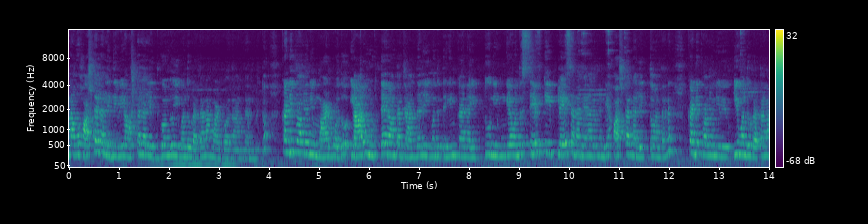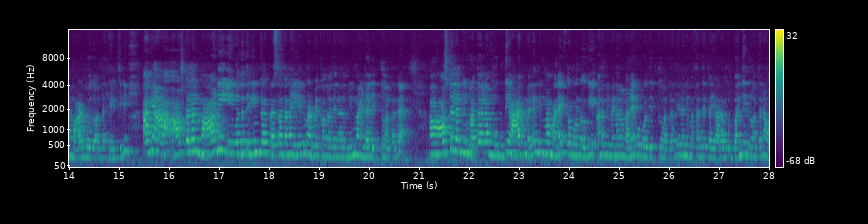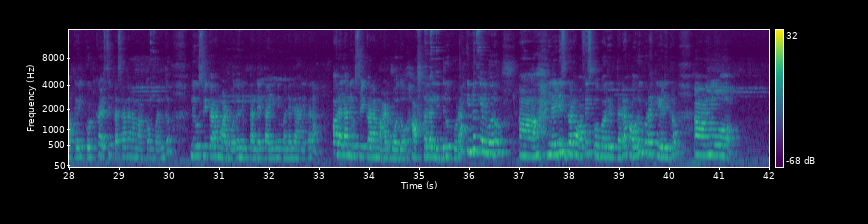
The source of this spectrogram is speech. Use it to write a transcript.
ನಾವು ಹಾಸ್ಟೆಲಲ್ಲಿ ಇದ್ದೀವಿ ಹಾಸ್ಟೆಲಲ್ಲಿ ಇದ್ಕೊಂಡು ಈ ಒಂದು ವ್ರತನ ಮಾಡ್ಬೋದಾ ಅಂತ ಅಂದ್ಬಿಟ್ಟು ಖಂಡಿತವಾಗ್ಲೂ ನೀವು ಮಾಡ್ಬೋದು. ಯಾರು ಮುಟ್ತಾ ಇರೋಂಥ ಜಾಗದಲ್ಲಿ ಈ ಒಂದು ತೆಂಗಿನಕಾಯಿನ ಇಟ್ಟು ನಿಮಗೆ ಒಂದು ಸೇಫ್ಟಿ ಪ್ಲೇಸ್ ಅನ್ನೋದೇನಾದರೂ ನಿಮಗೆ ಹಾಸ್ಟೆಲ್ನಲ್ಲಿ ಇತ್ತು ಅಂತಂದರೆ ಖಂಡಿತವಾಗ್ಲೂ ನೀವು ಈ ಒಂದು ವ್ರತನ ಮಾಡ್ಬೋದು ಅಂತ ಹೇಳ್ತೀನಿ. ಹಾಗೆ ಆ ಹಾಸ್ಟೆಲಲ್ಲಿ ಮಾಡಿ ಈ ಒಂದು ತೆಂಗಿನಕಾಯಿ ಪ್ರಸಾದನ ಏನು ಮಾಡಬೇಕು ಅನ್ನೋದೇನಾದರೂ ನಿಮ್ಮ ಮೈಂಡಲ್ಲಿ ಇತ್ತು ಅಂತಂದರೆ ಹಾಸ್ಟೆಲಲ್ಲಿ ನೀವು ವ್ರತ ಎಲ್ಲ ಮುಗ್ದಿ ಆದಮೇಲೆ ನಿಮ್ಮ ಮನೆಗೆ ತೊಗೊಂಡೋಗಿ, ಅಂದರೆ ನೀವೇನಾದ್ರು ಮನೆಗೆ ಹೋಗೋದಿತ್ತು ಅಂತಂದರೆ ಇಲ್ಲ ನಿಮ್ಮ ತಂದೆ ತಾಯಿ ಯಾರಾದರೂ ಬಂದಿದ್ರು ಅಂತಲೇ ಅವ್ರ ಕೈಲಿ ಕೊಟ್ಟು ಕಳಿಸಿ ಪ್ರಸಾದನ ಮಾಡ್ಕೊಂಡು ಬಂದು ನೀವು ಸ್ವೀಕಾರ ಮಾಡ್ಬೋದು ನಿಮ್ಮ ತಂದೆ ತಾಯಿ ನಿಮ್ಮ ಮನೇಲಿ ಯಾರಿದಾರ, ಅವರೆಲ್ಲ ನೀವು ಸ್ವೀಕಾರ ಮಾಡ್ಬೋದು, ಹಾಸ್ಟೆಲಲ್ಲಿ ಇದ್ದರೂ ಕೂಡ. ಇನ್ನು ಕೆಲವರು ಲೇಡೀಸ್ಗಳು ಆಫೀಸ್ಗೆ ಹೋಗೋರು ಇರ್ತಾರೆ, ಅವರು ಕೂಡ ಕೇಳಿದರು ನೀವು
